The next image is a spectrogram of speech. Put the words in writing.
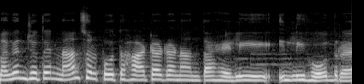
ಮಗನ ಜೊತೆ ನಾನು ಸ್ವಲ್ಪ ಹೊತ್ತು ಆಟ ಆಡೋಣ ಅಂತ ಹೇಳಿ ಇಲ್ಲಿ ಹೋದರೆ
